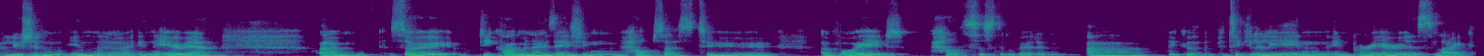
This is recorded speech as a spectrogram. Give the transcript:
pollution in the, in the area. Um, so decarbonization helps us to avoid health system burden, uh, because particularly in, in poor areas like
